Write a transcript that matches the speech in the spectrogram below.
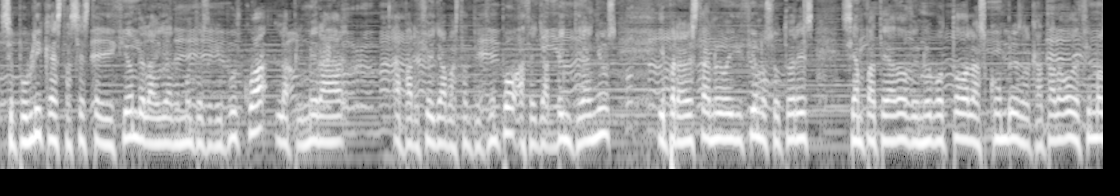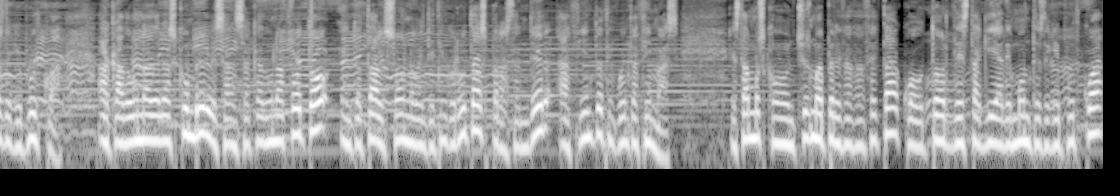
Se publica esta sexta edición de la Guía de Montes de Guipúzcoa, la primera apareció ya bastante tiempo, hace ya 20 años, y para esta nueva edición los autores se han pateado de nuevo todas las cumbres del catálogo de cimas de Guipúzcoa. A cada una de las cumbres les han sacado una foto, en total son 95 rutas para ascender a 150 cimas. Estamos con Chusma Pérez Azaceta, coautor de esta guía de montes de Guipúzcoa.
